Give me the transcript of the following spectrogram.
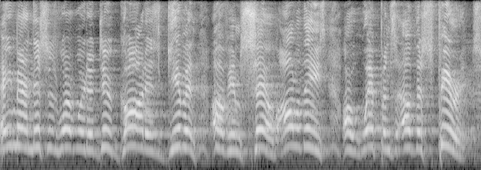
Amen. This is what we're to do. God is given of Himself. All of these are weapons of the Spirit.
